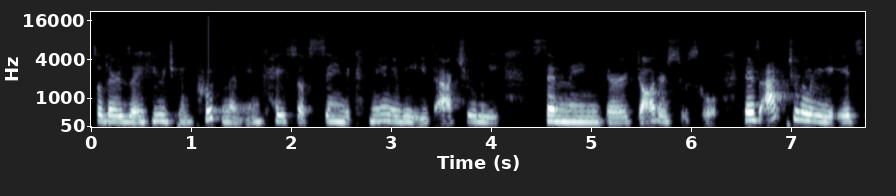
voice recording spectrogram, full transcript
So there's a huge improvement in case of seeing the community is actually sending their daughters to school. There's actually, it's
